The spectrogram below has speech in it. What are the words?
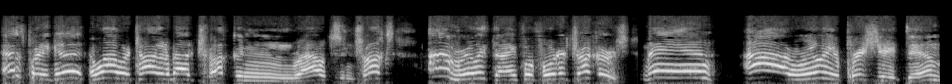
That's pretty good. And while we're talking about trucking routes and trucks, I'm really thankful for the truckers. Man, I really appreciate them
